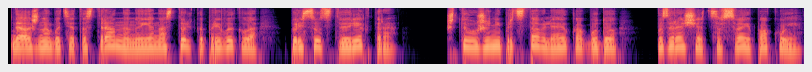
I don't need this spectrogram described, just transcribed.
«Должно быть, это странно, но я настолько привыкла к присутствию ректора, что уже не представляю, как буду возвращаться в свои покои.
